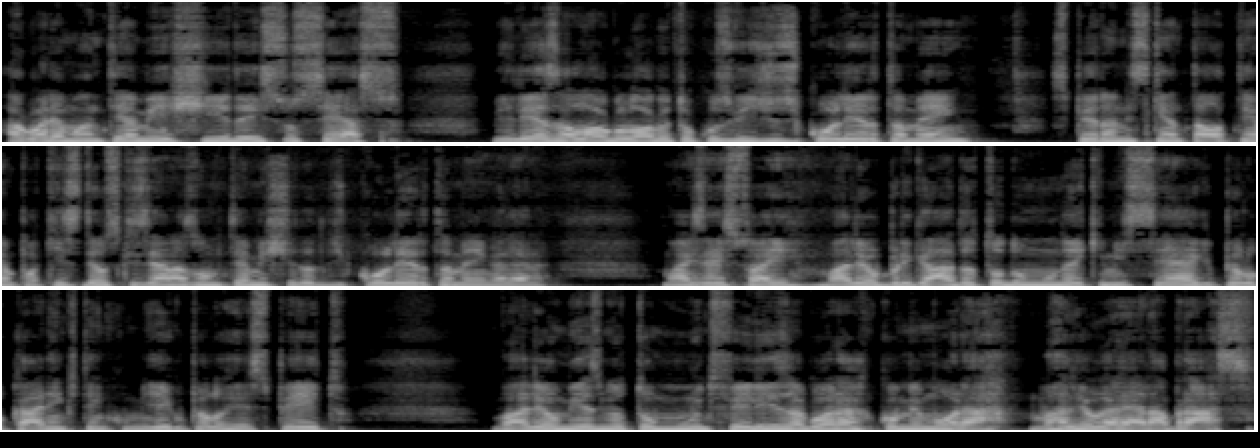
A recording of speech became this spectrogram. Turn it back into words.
Agora é manter a mexida e sucesso. Beleza? Logo, logo eu tô com os vídeos de coleiro também esperando esquentar o tempo aqui. Se Deus quiser, nós vamos ter a mexida de coleiro também, galera. Mas é isso aí. Valeu, obrigado a todo mundo aí que me segue, pelo carinho que tem comigo, pelo respeito. Valeu mesmo, eu tô muito feliz agora comemorar. Valeu, galera. Abraço.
